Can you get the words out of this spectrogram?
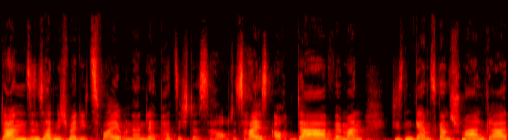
dann sind es halt nicht mehr die zwei und dann läppert sich das auch. Das heißt, auch da, wenn man diesen ganz, ganz schmalen Grad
